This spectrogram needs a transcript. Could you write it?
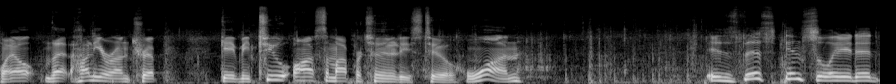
Well, that honey run trip gave me two awesome opportunities too. One is this insulated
